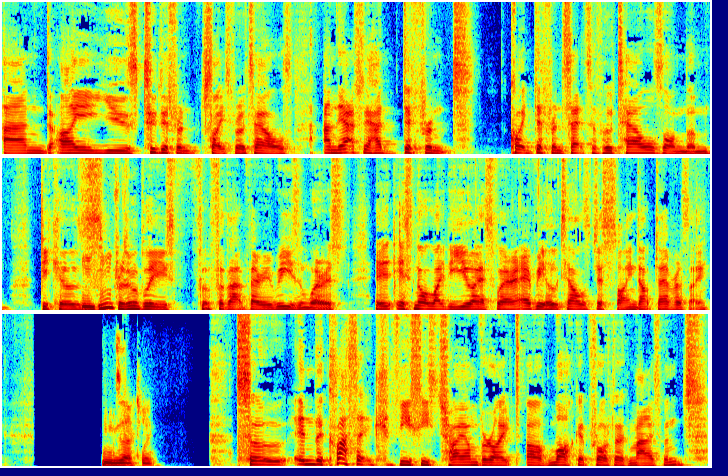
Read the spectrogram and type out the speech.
and I used two different sites for hotels, and they actually had different, quite different sets of hotels on them because mm-hmm. presumably for, for, that very reason. Whereas it, it's not like the US where every hotel's just signed up to everything. Exactly. So, in the classic VC triumvirate of market product management,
